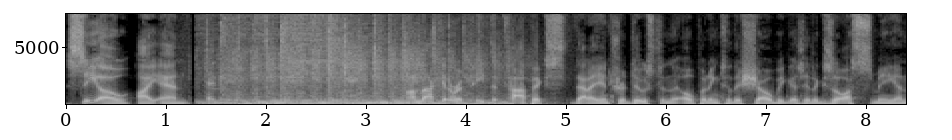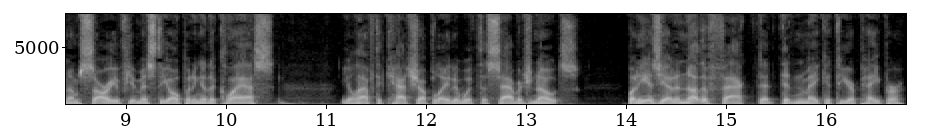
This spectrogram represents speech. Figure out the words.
C O I N. I'm not going to repeat the topics that I introduced in the opening to the show because it exhausts me, and I'm sorry if you missed the opening of the class. You'll have to catch up later with the Savage Notes. But here's yet another fact that didn't make it to your paper.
